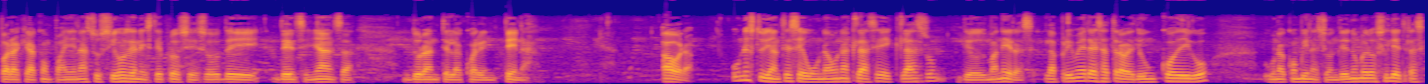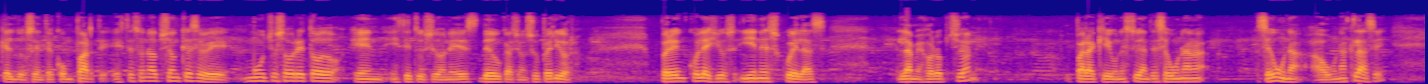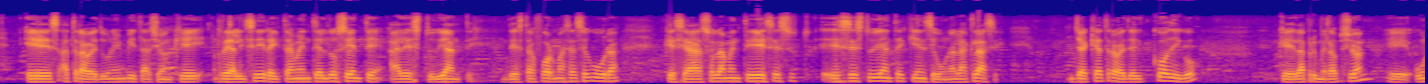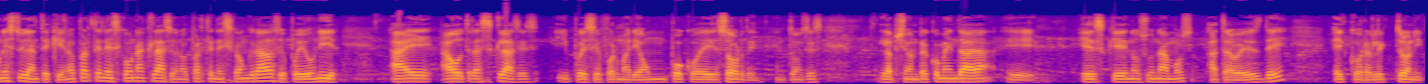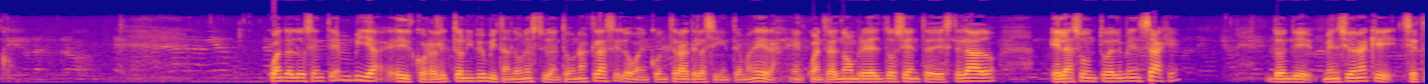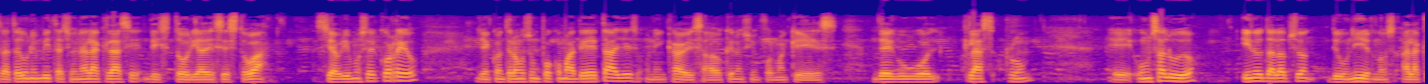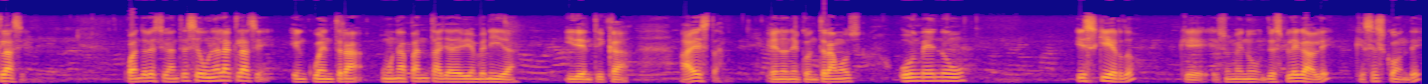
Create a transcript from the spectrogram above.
para que acompañen a sus hijos en este proceso de, enseñanza durante la cuarentena. Ahora, un estudiante se une a una clase de Classroom de dos maneras. La primera es a través de un código, una combinación de números y letras que el docente comparte. Esta es una opción que se ve mucho sobre todo en instituciones de educación superior, pero en colegios y en escuelas la mejor opción para que un estudiante se una, se una a una clase es a través de una invitación que realice directamente el docente al estudiante. De esta forma se asegura que sea solamente ese, ese estudiante quien se una a la clase, ya que a través del código, que es la primera opción, eh, un estudiante que no pertenezca a una clase o no pertenezca a un grado se puede unir a, eh, a otras clases y pues se formaría un poco de desorden. Entonces, la opción recomendada eh, es que nos unamos a través de el correo electrónico. Cuando el docente envía el correo electrónico invitando a un estudiante a una clase, lo va a encontrar de la siguiente manera. Encuentra el nombre del docente de este lado, el asunto del mensaje, donde menciona que se trata de una invitación a la clase de historia de sexto A. Si abrimos el correo, ya encontramos un poco más de detalles, un encabezado que nos informa que es de Google Classroom, eh, un saludo y nos da la opción de unirnos a la clase. Cuando el estudiante se une a la clase, encuentra una pantalla de bienvenida idéntica a esta, en donde encontramos un menú izquierdo, que es un menú desplegable, que se esconde,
